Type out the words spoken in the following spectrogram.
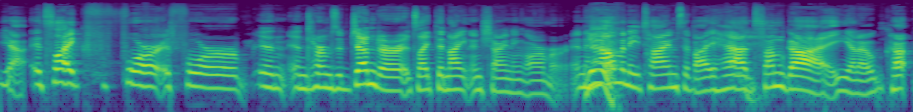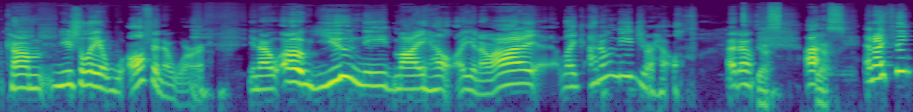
Yeah it's like for for in in terms of gender it's like the knight in shining armor. And yeah. how many times have i had some guy you know c- come usually often at work you know oh you need my help you know i like i don't need your help. I don't yes yes. and i think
